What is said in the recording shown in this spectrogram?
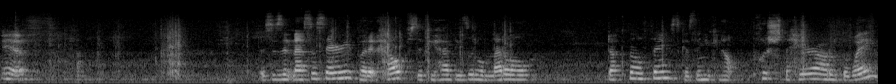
if, this isn't necessary, but it helps if you have these little metal duckbill things, because then you can help push the hair out of the way.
